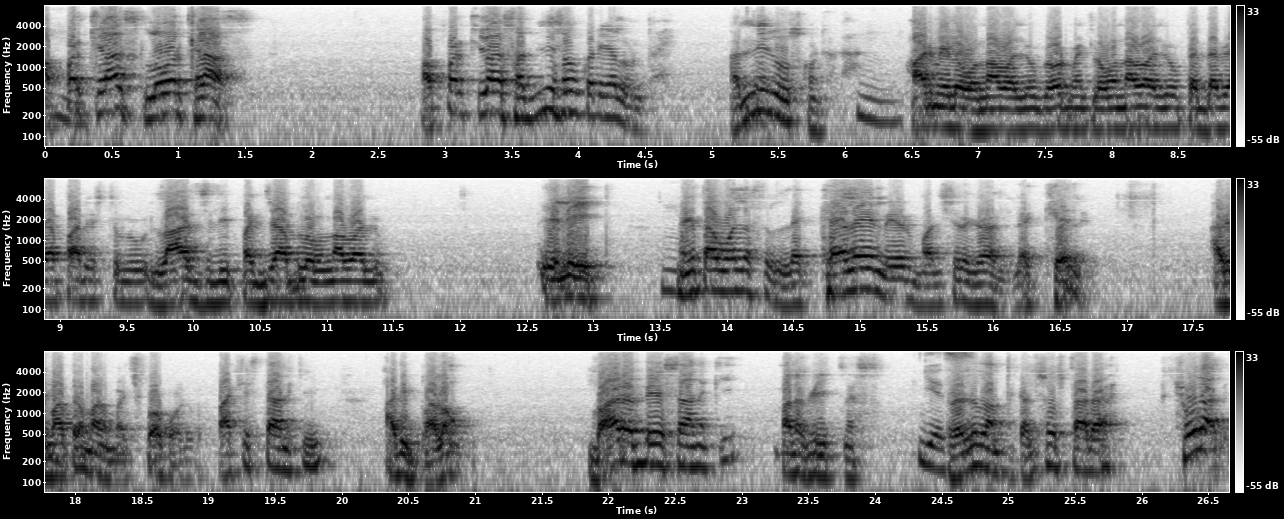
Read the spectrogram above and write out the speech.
Upper class lower class. Upper class అన్ని సౌకర్యాలు ఉంటాయి. అన్ని చూసుకుంటారు ఆర్మీలో ఉన్నవాళ్ళు గవర్నమెంట్లో ఉన్నవాళ్ళు పెద్ద వ్యాపారస్తులు లార్జ్లీ పంజాబ్లో ఉన్నవాళ్ళు ఎలీట్. మిగతా వాళ్ళు అసలు లెక్కలే లేరు మనుషులుగా లెక్కే లేరు. అది మాత్రం మనం మర్చిపోకూడదు. పాకిస్తాన్కి అది బలం. భారతదేశానికి మన వీక్నెస్ ప్రజలు అంత కలిసి వస్తారా? చూడాలి.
